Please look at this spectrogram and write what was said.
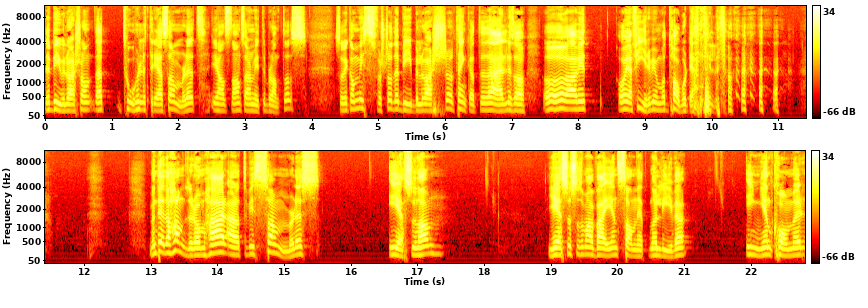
Det bibelverset om det er to eller tre samlet i hans navn, så er han midt iblant oss. Så vi kan misforstå det bibelverset og tenke at det er liksom Å, er vi, å, vi er fire, vi må ta bort en til. liksom. Men det det handler om her, er at vi samles i Jesu navn. Jesus som er veien, sannheten og livet. Ingen kommer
